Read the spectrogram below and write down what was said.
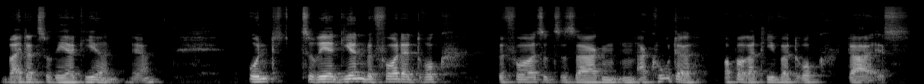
weiter zu reagieren. Ja? Und zu reagieren, bevor der Druck, bevor sozusagen ein akuter operativer Druck da ist.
